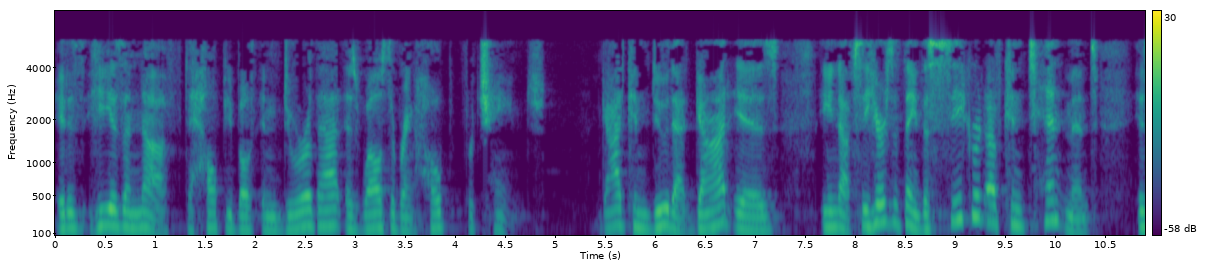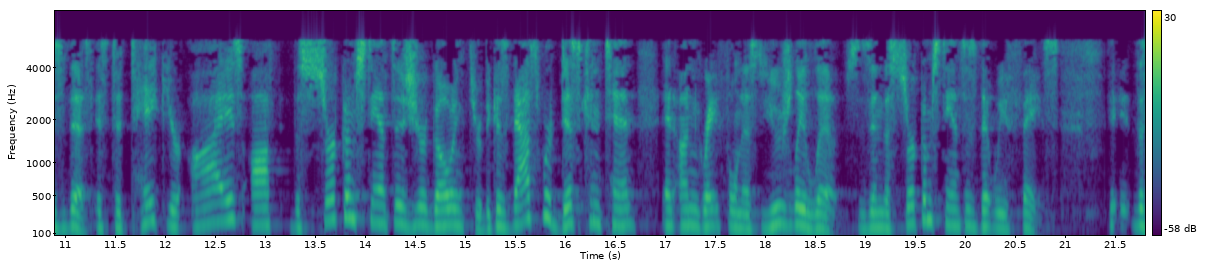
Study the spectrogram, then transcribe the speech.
it is, He is enough to help you both endure that as well as to bring hope for change. God can do that. God is enough. See, here's the thing the secret of contentment is this is to take your eyes off the circumstances you're going through because that's where discontent and ungratefulness usually lives is in the circumstances that we face the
